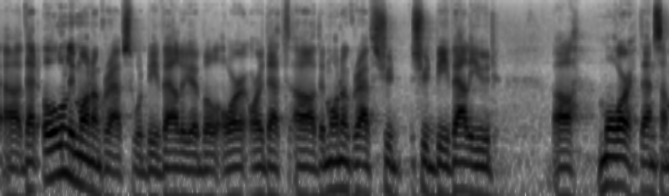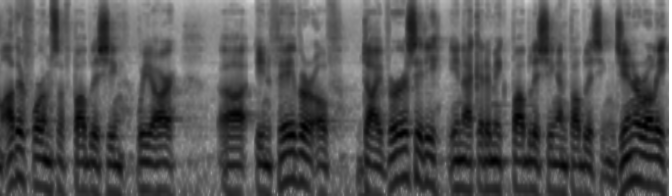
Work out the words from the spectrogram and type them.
uh, that only monographs would be valuable or, or that uh, the monographs should, should be valued more than some other forms of publishing. We are in favor of diversity in academic publishing and publishing generally.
